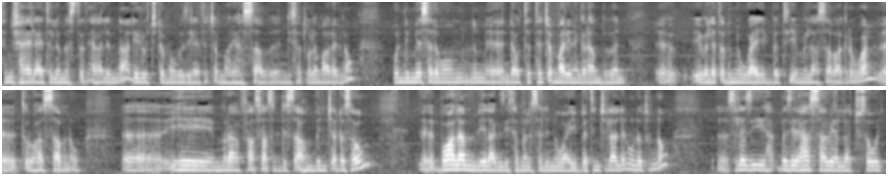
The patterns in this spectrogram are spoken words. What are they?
ትንሽ ሃይላይት ለመስጠት ያህልና ሌሎች ደግሞ በዚህ ላይ ተጨማሪ ሀሳብ እንዲሰጡ ለማድረግ ነው። ወንድሜ ሰለሞንም እንዲያው ተጨማሪ ነገር አንብበን የበለጠ ብንወያይበት የሚል ሀሳብ አቅርቧል። ጥሩ ሀሳብ ነው። ይሄ ምዕራፍ 16 አሁን ብንጨርሰውም በኋላም ሌላ ጊዜ ተመልሰን ልንወያይበት እንችላለን። እውነቱን ነው። ስለዚህ በዚህ ላይ ሀሳብ ያላችሁ ሰዎች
